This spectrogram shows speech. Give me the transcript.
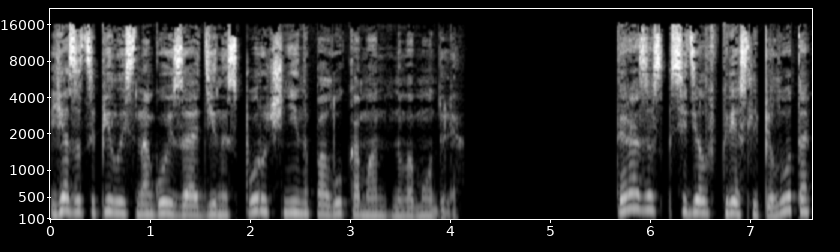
я зацепилась ногой за один из поручней на полу командного модуля. Теразос сидел в кресле пилота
